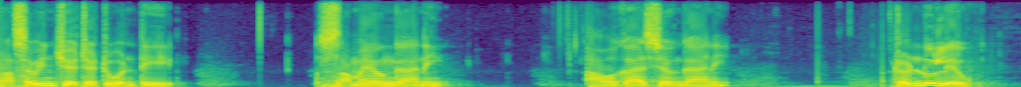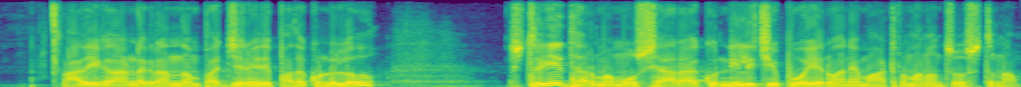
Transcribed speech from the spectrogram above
ప్రసవించేటటువంటి సమయం కానీ అవకాశం కానీ రెండూ లేవు. ఆదికాండ గ్రంథం పద్దెనిమిది పదకొండులో స్త్రీ ధర్మము శారాకు నిలిచిపోయెను అనే మాటను మనం చూస్తున్నాం.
